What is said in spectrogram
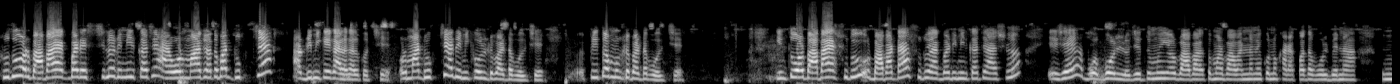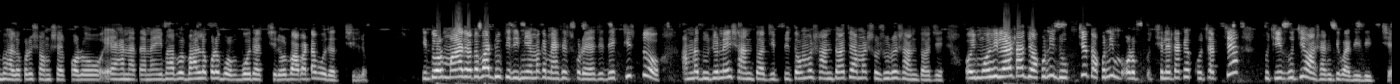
শুধু ওর বাবা একবার এসেছিল রিমির কাছে আর ওর মা যতবার ঢুকছে আর রিমিকে গালাগাল করছে। ওর মা ঢুকছে আর রিমিকে উল্টো পাল্টা বলছে। প্রীতম উল্টো পাল্টা বলছে। কিন্তু ওর বাবা শুধু, ওর বাবাটা শুধু একবার রিমির কাছে আসলো, এসে বলল যে, তুমি ওর বাবা, তোমার বাবার নামে কোনো খারাপ কথা বলবে না। তুমি ভালো করে সংসার করো, এ হ্যানা ত্যানা। এইভাবে ভালো করে বোঝাচ্ছিল। ওর বাবাটা বোঝাচ্ছিল। কিন্তু ওর মা যতবার ঢুকি রিমি আমাকে মেসেজ করে যাচ্ছে, দেখছিস তো? আমরা দুজনেই শান্ত আছি, প্রীতমও শান্ত আছে, আমার শ্বশুরও শান্ত আছে। ওই মহিলাটা যখনই ঢুকছে, তখনই ওর ছেলেটাকে খোঁচাচ্ছে, খুঁচিয়ে খুঁচিয়ে অশান্তি বাদিয়ে দিচ্ছে।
